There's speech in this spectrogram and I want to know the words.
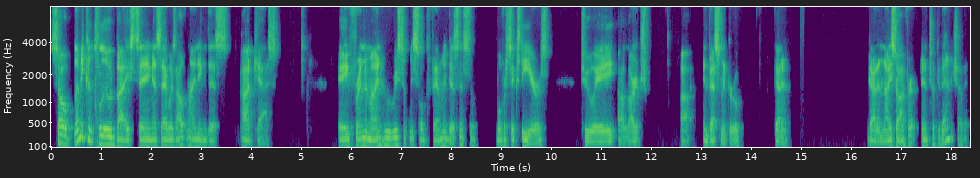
So let me conclude by saying, as I was outlining this podcast, a friend of mine who recently sold the family business of over 60 years to a, a large uh, investment group, got a, got a nice offer and took advantage of it.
